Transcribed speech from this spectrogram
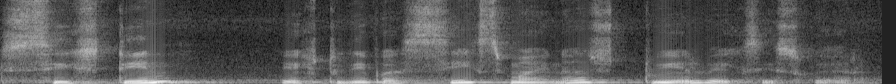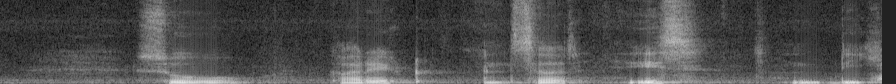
16 x to the power 6 minus 12x square. So correct answer is D.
